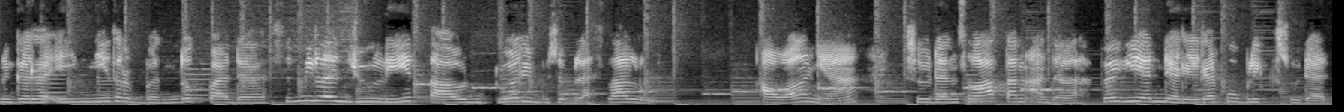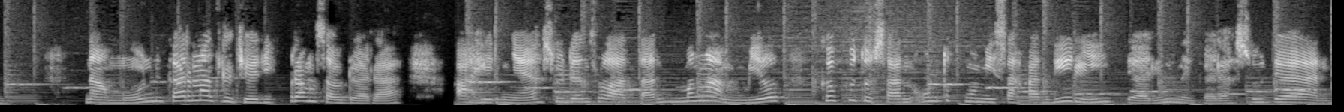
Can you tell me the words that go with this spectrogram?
Negara ini terbentuk pada 9 Juli tahun 2011 lalu. Awalnya, Sudan Selatan adalah bagian dari Republik Sudan. Namun, karena terjadi perang saudara, akhirnya Sudan Selatan mengambil keputusan untuk memisahkan diri dari negara Sudan.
